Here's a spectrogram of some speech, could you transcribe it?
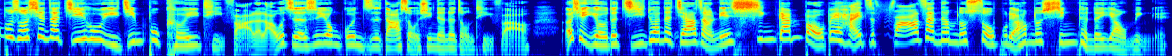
不说，现在几乎已经不可以体罚了啦，我指的是用棍子打手心的那种体罚哦。而且有的极端的家长，连心肝宝贝孩子罚站他们都受不了，他们都心疼的要命诶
